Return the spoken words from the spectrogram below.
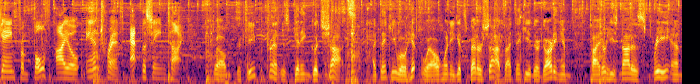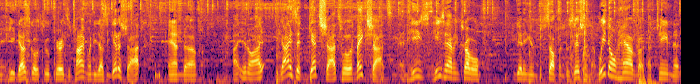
game from both Ayo and Trent at the same time. Well, the key for Trent is getting good shots. I think he will hit well when he gets better shots. I think he, they're guarding him tighter. He's not as free, and he does go through periods of time when he doesn't get a shot. And uh, I, you know, I the guys that get shots will make shots, and he's he's having trouble getting himself in position. We don't have a, a team that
